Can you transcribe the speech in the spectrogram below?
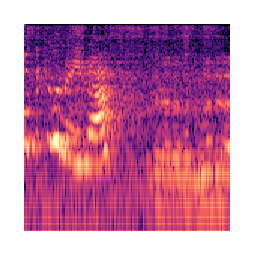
उठ क्यों नहीं रहा उठेगा तो धुना दे ना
